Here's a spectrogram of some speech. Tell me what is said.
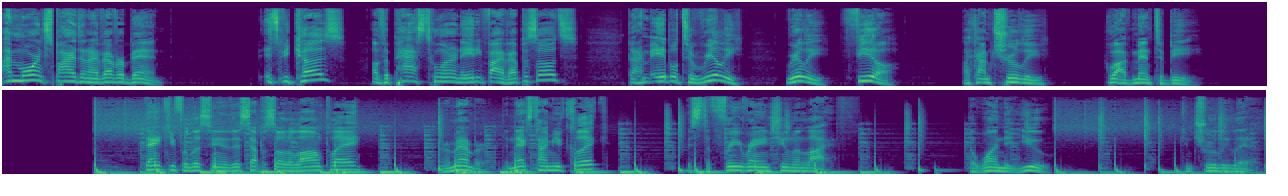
I'm more inspired than I've ever been. It's because of the past 285 episodes that I'm able to really, really feel like I'm truly who I've meant to be. Thank you for listening to this episode of Long Play. And remember, the next time you click, it's the free range human life, the one that you can truly live.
